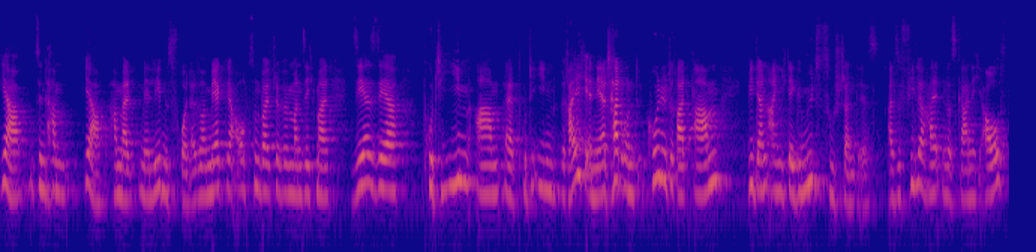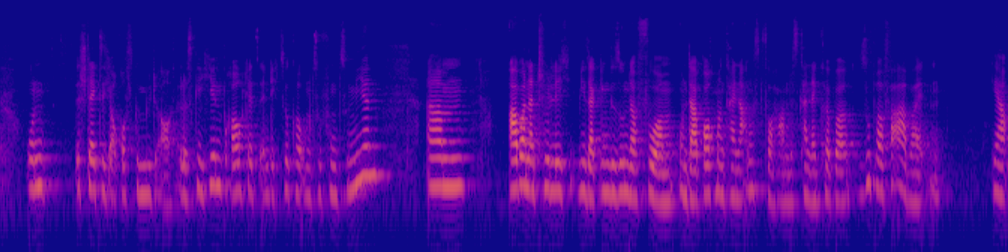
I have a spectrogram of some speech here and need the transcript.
ja, sind, haben, ja, haben halt mehr Lebensfreude. Also man merkt ja auch zum Beispiel, wenn man sich mal sehr, sehr proteinarm, äh, proteinreich ernährt hat und kohlenhydratarm, wie dann eigentlich der Gemütszustand ist. Also viele halten das gar nicht aus und es stellt sich auch aufs Gemüt aus. Also das Gehirn braucht letztendlich Zucker, um zu funktionieren. Ähm, aber natürlich, wie gesagt, in gesunder Form. Und da braucht man keine Angst vor haben. Das kann der Körper super verarbeiten. Ja.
